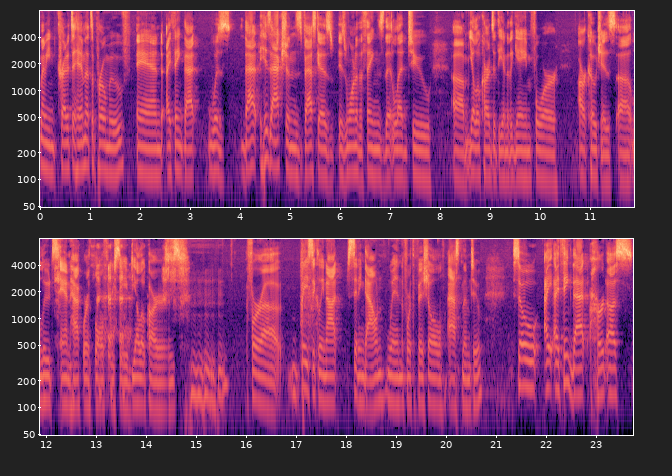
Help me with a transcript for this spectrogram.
I mean, credit to him. That's a pro move, and I think that was that his actions. Vasquez is one of the things that led to um, yellow cards at the end of the game for our coaches. Uh, Lutz and Hackworth both received yellow cards for uh, basically not sitting down when the fourth official asked them to. So I, I think that hurt us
